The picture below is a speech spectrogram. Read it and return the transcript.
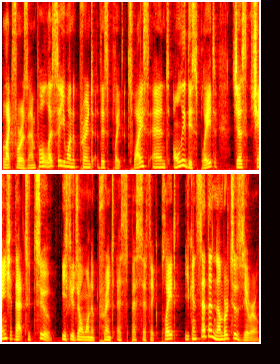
Like for example, let's say you want to print this plate twice and only this plate, just change that to 2. If you don't want to print a specific plate, you can set the number to 0.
